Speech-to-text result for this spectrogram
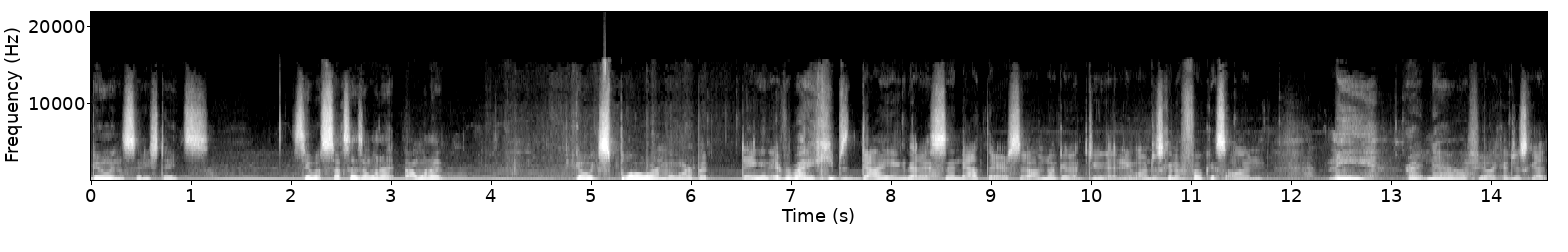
Doing, city states? See, what sucks is I wanna, I wanna go explore more, but dang it, everybody keeps dying that I send out there, so I'm not gonna do that anymore. I'm just gonna focus on me right now. I feel like I just got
